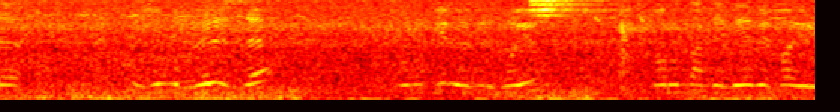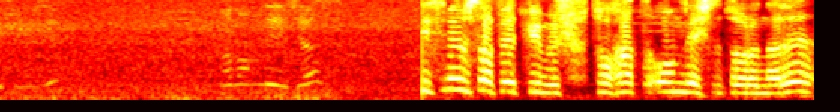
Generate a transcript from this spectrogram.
ömrümüze uzunluk verirse bunu bir ömür boyu torundan dedeye vefa yürüyüşümüzü tamamlayacağız. İsmim Safet Gümüş, Tokat 15'li torunları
